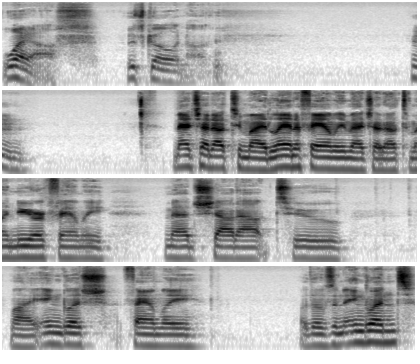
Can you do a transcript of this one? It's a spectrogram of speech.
What else? What's going on? Hmm. Mad shout out to my Atlanta family. Mad shout out to my New York family. Mad shout out to my English family. Are those in England?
